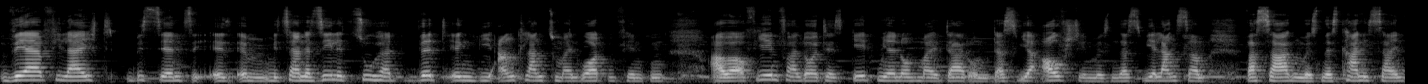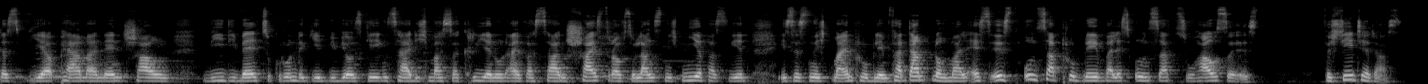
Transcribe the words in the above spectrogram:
wer vielleicht ein bisschen äh, ähm, mit seiner Seele zuhört, wird irgendwie Anklang zu meinen Worten finden. Aber auf jeden Fall, Leute, es geht mir nochmal darum, dass wir aufstehen müssen, dass wir langsam was sagen müssen. Es kann nicht sein, dass wir permanent schauen, wie die Welt zugrunde geht, wie wir uns gegenseitig massakrieren und einfach sagen, scheiß drauf, solange es nicht mir passiert, ist es nicht mein Problem. Verdammt nochmal, es ist unser Problem, weil es unser Zuhause ist. Versteht ihr das?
